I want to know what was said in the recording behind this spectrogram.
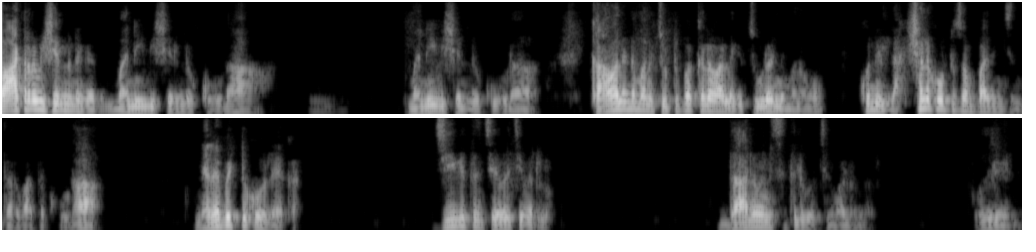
వాటర్ విషయంలోనే కాదు మనీ విషయంలో కూడా. మనీ విషయంలో కూడా. కావాలంటే మన చుట్టుపక్కల వాళ్ళకి చూడండి మనం కొన్ని లక్షల కోట్లు సంపాదించిన తర్వాత కూడా నిలబెట్టుకోలేక జీవితం చివరి చివరిలో దారుణమైన స్థితిలోకి వచ్చిన వాళ్ళు ఉన్నారు వదిలేయండి.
